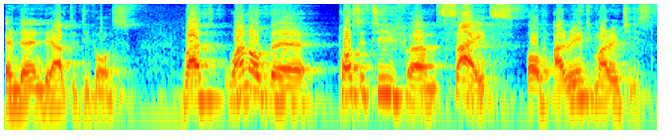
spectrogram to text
And then they have to divorce. But one of the positive um, sides of arranged marriages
